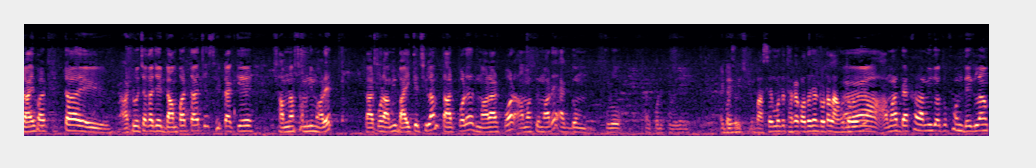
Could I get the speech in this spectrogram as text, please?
ড্রাইভারটা এই আঠেরো চাকা যে ডাম্পারটা আছে সেটাকে সামনাসামনি মারে। তারপর আমি বাইকে ছিলাম তারপরে মারার পর আমাকে মারে একদম পুরো তারপরে পড়ে যায়। বাসের মধ্যে থাকা কতজন টোটাল আহত আমার দেখা আমি যতক্ষণ দেখলাম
